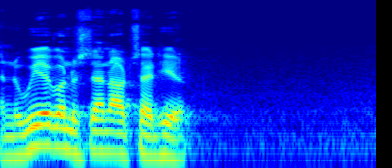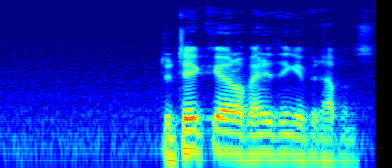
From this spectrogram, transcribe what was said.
and we are going to stand outside here to take care of anything if it happens.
